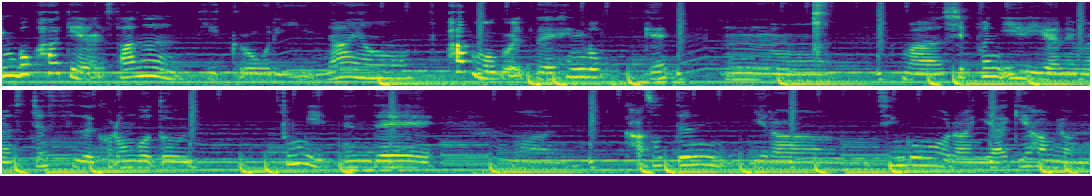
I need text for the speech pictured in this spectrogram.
행복하게 사는 비결이 있나요? 밥 먹을 때 행복해? 음, 막 10분 일이 아니면 스트레스 그런 것도 좀 있는데 어, 가족들이랑 친구랑 이야기하면은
